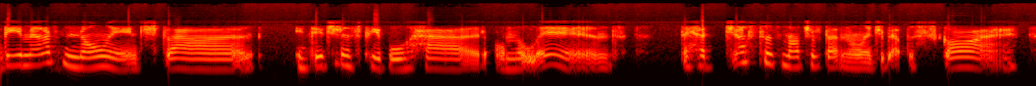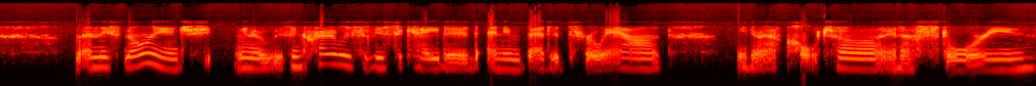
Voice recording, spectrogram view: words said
the amount of knowledge that Indigenous people had on the land, they had just as much of that knowledge about the sky. And this knowledge, you know, was incredibly sophisticated and embedded throughout, you know, our culture and our stories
